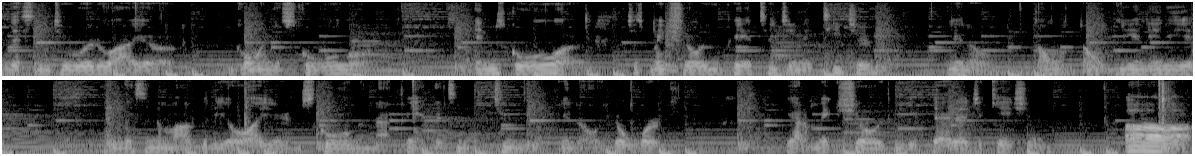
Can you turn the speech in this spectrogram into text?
listen to it while you're going to school or in school or just make sure you pay attention to teacher. You know don't don't be an idiot and listen to my video while you're in school and not paying attention to you know your work. You gotta make sure you get that education. Uh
